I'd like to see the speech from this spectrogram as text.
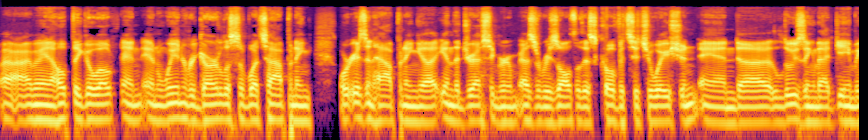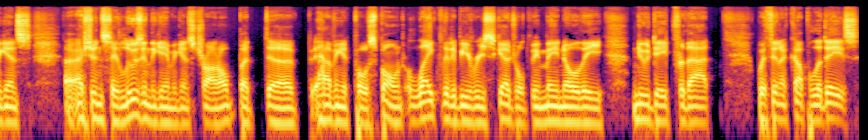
I mean, I hope they go out and, and win regardless of what's happening or isn't happening uh, in the dressing room as a result of this COVID situation and uh, losing that game against, uh, I shouldn't say losing the game against Toronto, but uh, having it postponed, likely to be rescheduled. We may know the new date for that within a couple of days.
